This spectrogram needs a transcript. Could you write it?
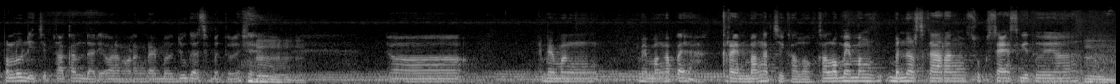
perlu diciptakan dari orang-orang rebel juga sebetulnya Hmm. Eh, memang memang apa ya keren banget sih kalau kalau memang benar sekarang sukses gitu ya Hmm.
